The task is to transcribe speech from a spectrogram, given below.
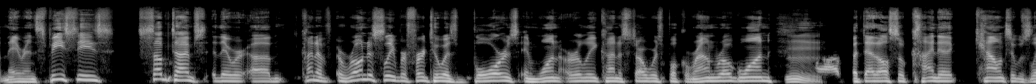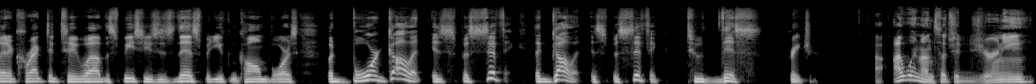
Mayran species, sometimes they were um, kind of erroneously referred to as boars in one early kind of Star Wars book around Rogue One Hmm. but that also kind of counts. It was later corrected to, well, the species is this, but you can call them boars. But Bor Gullet is specific. The gullet is specific to this creature. I- went on such a journey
